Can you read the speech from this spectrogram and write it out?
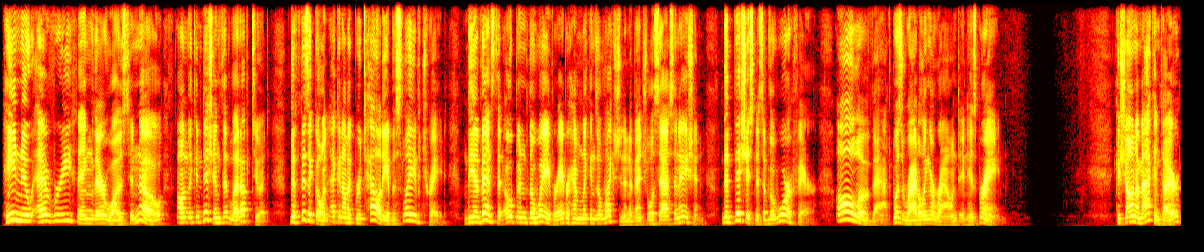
He knew everything there was to know on the conditions that led up to it the physical and economic brutality of the slave trade, the events that opened the way for Abraham Lincoln's election and eventual assassination, the viciousness of the warfare. All of that was rattling around in his brain. Kishana McIntyre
